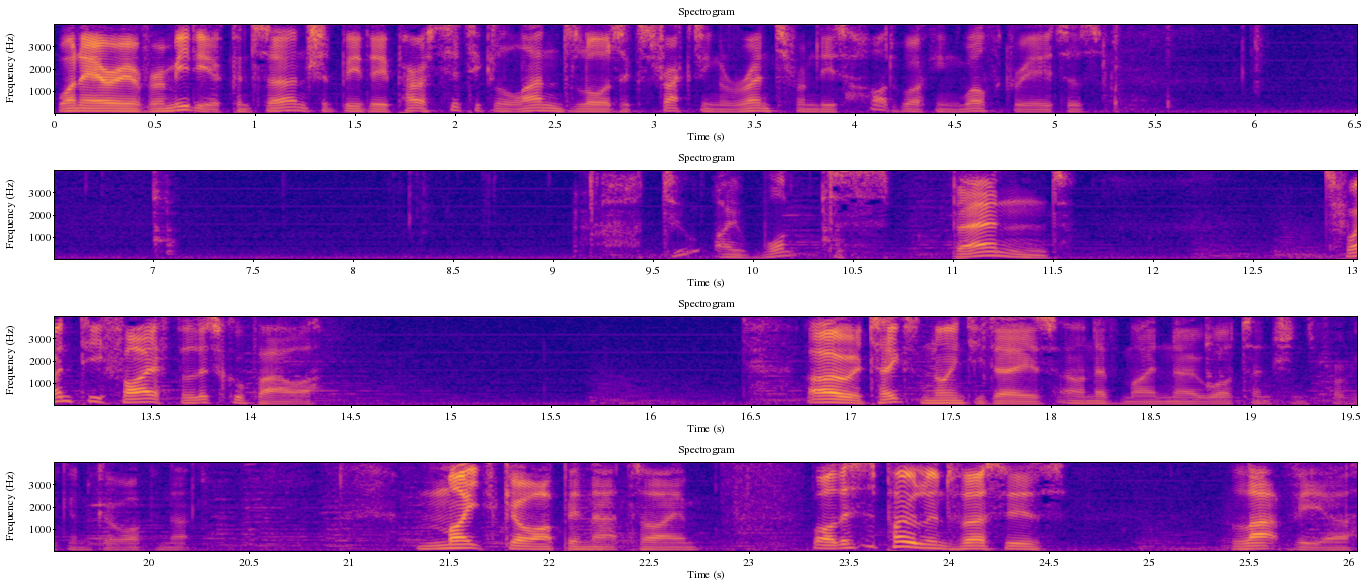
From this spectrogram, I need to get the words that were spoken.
One area of immediate concern should be the parasitical landlords extracting rent from these hard-working wealth creators. Do I want to spend 25 political power? Oh, it takes 90 days. Oh, never mind. No, world tension's probably going to go up in that might go up in that time. Well, this is Poland versus Latvia.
